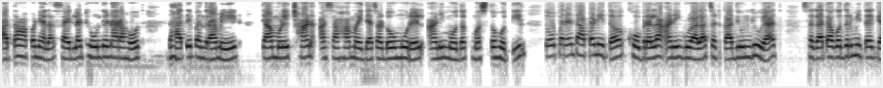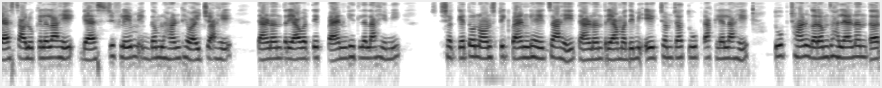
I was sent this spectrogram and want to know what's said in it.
आता आपण याला साईडला ठेवून देणार आहोत. दहा ते पंधरा मिनिट. त्यामुळे छान असा हा मैद्याचा डो मुरेल आणि मोदक मस्त होतील. तोपर्यंत आपण इथं खोबऱ्याला आणि गुळाला चटका देऊन घेऊयात. सगळ्यात अगोदर मी इथं गॅस चालू केलेला आहे. गॅसची फ्लेम एकदम लहान ठेवायची आहे. त्यानंतर यावरती एक पॅन घेतलेला आहे मी. शक्यतो नॉनस्टिक पॅन घ्यायचा आहे. त्यानंतर यामध्ये मी एक चमचा तूप टाकलेला आहे. तूप छान गरम झाल्यानंतर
